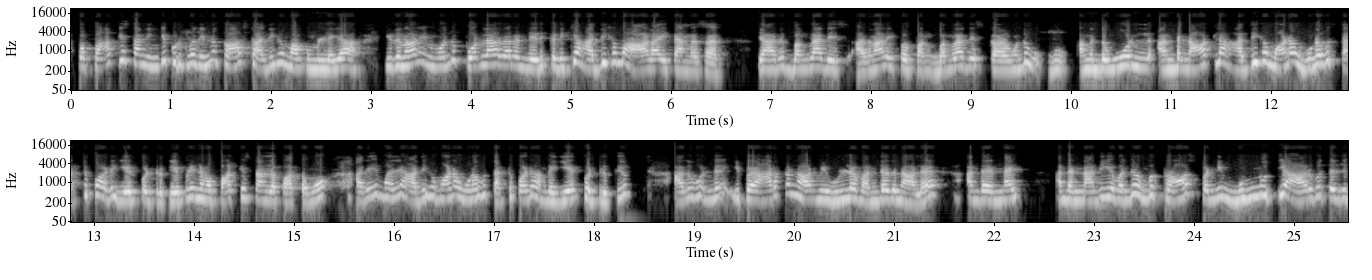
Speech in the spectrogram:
இப்ப பாகிஸ்தான் இங்க கொடுக்கும்போது இன்னும் காஸ்ட் அதிகமாகும் இல்லையா? இதனால இவங்க வந்து பொருளாதார நெருக்கடிக்கு அதிகமா ஆளாயிட்டாங்க சார். யாரு? பங்களாதேஷ். அதனால இப்ப பங்- பங்களாதேஷ்காரங்க வந்து அந்த அங்க இந்த ஊர்ல அந்த நாட்டுல அதிகமான உணவு தட்டுப்பாடு ஏற்பட்டிருக்கு. எப்படி நம்ம பாகிஸ்தான்ல பார்த்தோமோ அதே மாதிரி அதிகமான உணவு தட்டுப்பாடு அங்க ஏற்பட்டிருக்கு. அது ஒண்ணு இப்ப அரக்கன் ஆர்மி உள்ள வந்ததுனால அந்த நைட் அந்த நதியை வந்து அவங்க கிராஸ் பண்ணி முன்னூத்தி அறுபத்தஞ்சு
